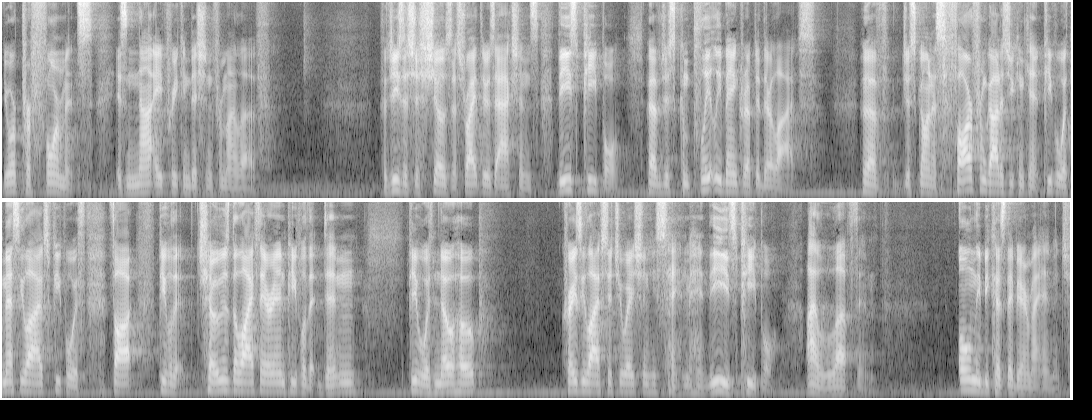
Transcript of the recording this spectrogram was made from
Your performance is not a precondition for my love. So Jesus just shows us right through his actions. These people who have just completely bankrupted their lives, who have just gone as far from God as you can get, people with messy lives, people with thought, people that chose the life they're in, people that didn't, people with no hope, crazy life situation. He's saying, man, these people, I love them only because they bear my image.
